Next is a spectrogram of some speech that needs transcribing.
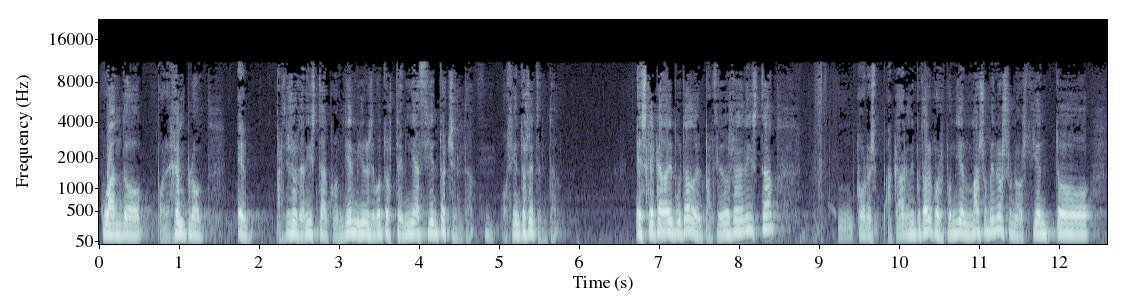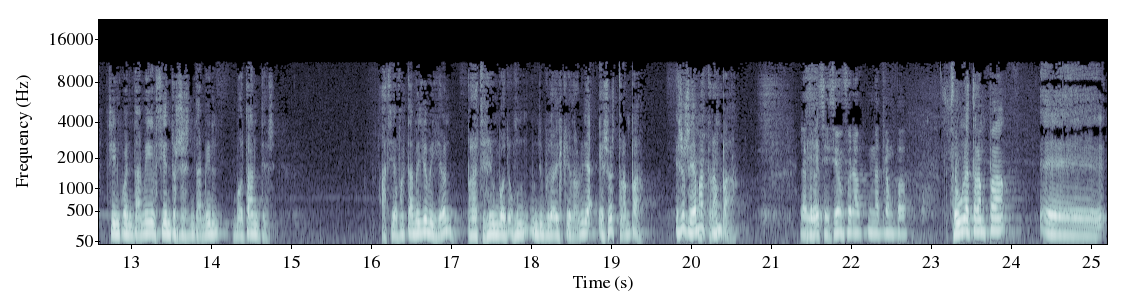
Cuando, por ejemplo, el Partido Socialista con 10 millones de votos tenía 180 o 170. Es que cada diputado del Partido Socialista, mm, a cada diputado correspondían más o menos unos 150.000, 160.000 votantes hacía falta medio millón para tener un, diputado de Izquierda Unida. Eso es trampa. Eso se llama trampa. ¿La transición fue una, trampa? Fue una trampa. Eh,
